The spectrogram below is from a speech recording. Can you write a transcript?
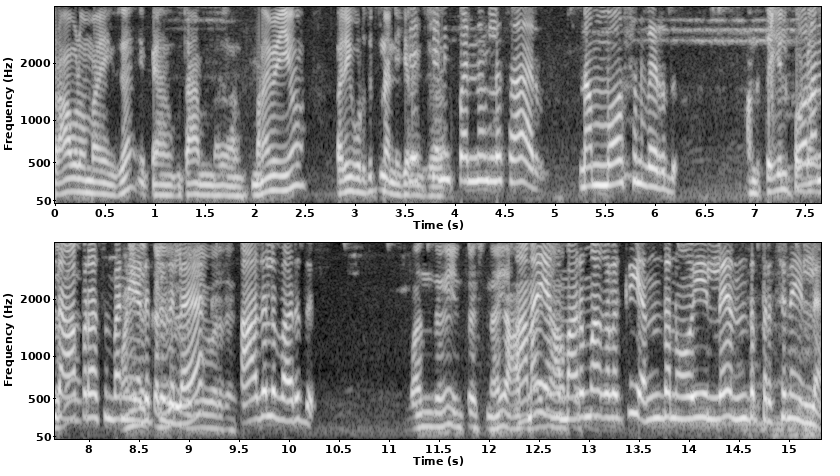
ப்ராப்ளம் ஆகிங்க சார் இப்போ எனக்கு மனைவியும் பறி கொடுத்துட்டு நான் நிற்கிறேங்க சார் பண்ணல சார் நம்ம மோசம் வருது. அந்த தையல் குழந்தை ஆபரேஷன் பண்ணி எடுத்ததுல. அதுல வருது. வந்து இன்ஃபெக்ஷன் ஆகி ஆனா எங்க மருமகளுக்கு எந்த நோயும் இல்லை எந்த பிரச்சனையும் இல்லை.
